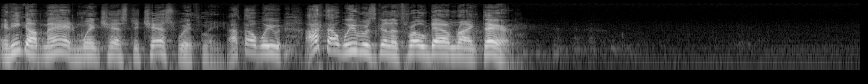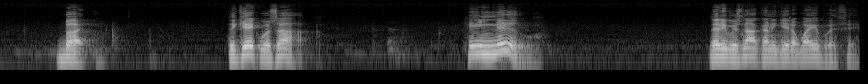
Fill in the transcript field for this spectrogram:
And he got mad and went chest to chest with me. I thought we, I thought we was going to throw down right there. But the gig was up. He knew that he was not going to get away with it.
